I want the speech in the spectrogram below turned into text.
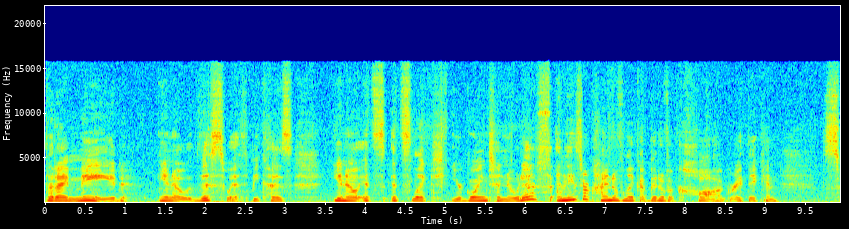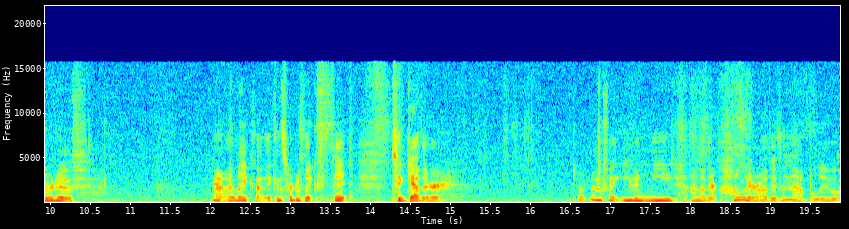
that I made, you know, this with because you know, it's it's like you're going to notice. And these are kind of like a bit of a cog, right? They can sort of, yeah, I like that. They can sort of like fit together. I don't know if I even need another color other than that blue.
